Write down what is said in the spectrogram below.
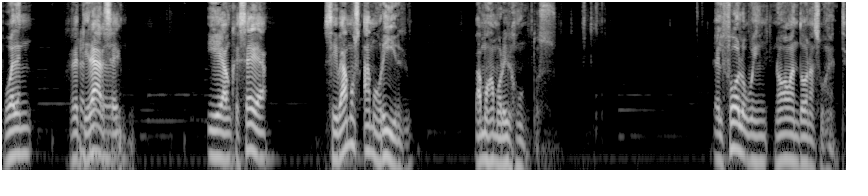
pueden retirarse Retroceder. y aunque sea, si vamos a morir, vamos a morir juntos. El following no abandona a su gente.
